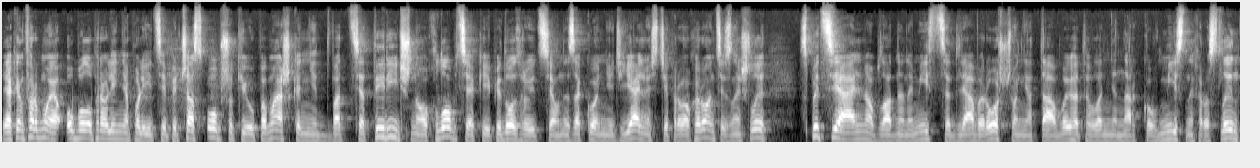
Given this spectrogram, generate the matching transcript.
Як інформує облуправління поліції, під час обшуків у помешканні 20-річного хлопця, який підозрюється у незаконній діяльності, правоохоронці знайшли спеціально обладнане місце для вирощування та виготовлення нарковмісних рослин,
